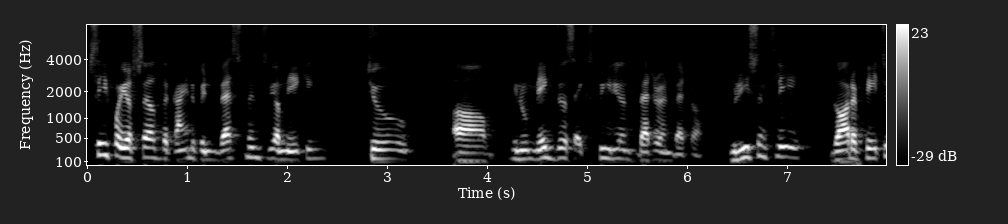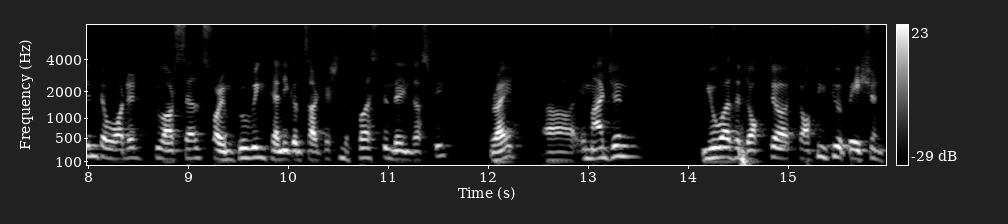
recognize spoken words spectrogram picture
see for yourself the kind of investments we are making to, uh, you know, make this experience better and better. We recently got a patent awarded to ourselves for improving teleconsultation, the first in the industry, right? Uh, imagine you as a doctor talking to a patient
